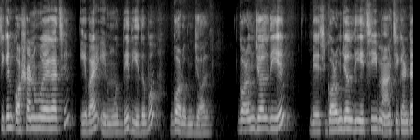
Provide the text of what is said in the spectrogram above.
চিকেন কষানো হয়ে গেছে, এবার এর মধ্যে দিয়ে দেবো গরম জল। গরম জল দিয়ে বেশ গরম জল দিয়েছি, মা চিকেনটা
